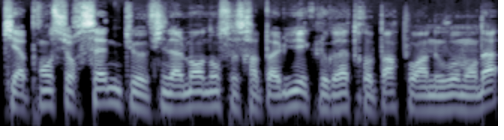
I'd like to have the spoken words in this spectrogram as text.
qui apprend sur scène que finalement, non, ce sera pas lui et que le Gret repart pour un nouveau mandat.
